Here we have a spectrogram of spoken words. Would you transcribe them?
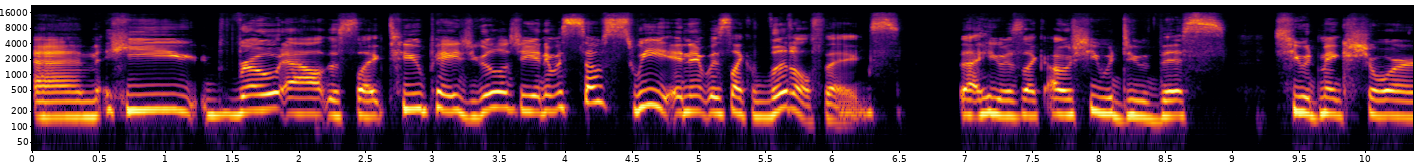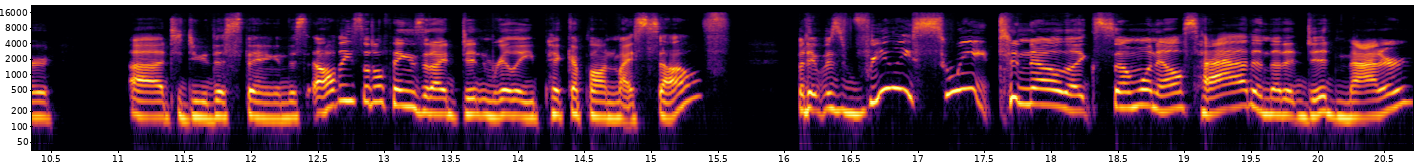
And he wrote out this like two page eulogy, and it was so sweet. And it was like little things that he was like, oh, she would do this. She would make sure uh, to do this thing and this, all these little things that I didn't really pick up on myself. But it was really sweet to know like someone else had and that it did matter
